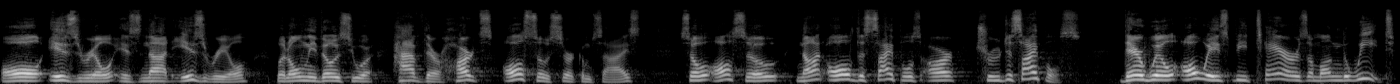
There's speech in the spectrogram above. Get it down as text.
all Israel is not Israel, but only those who are, have their hearts also circumcised, so also not all disciples are true disciples. There will always be tares among the wheat,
